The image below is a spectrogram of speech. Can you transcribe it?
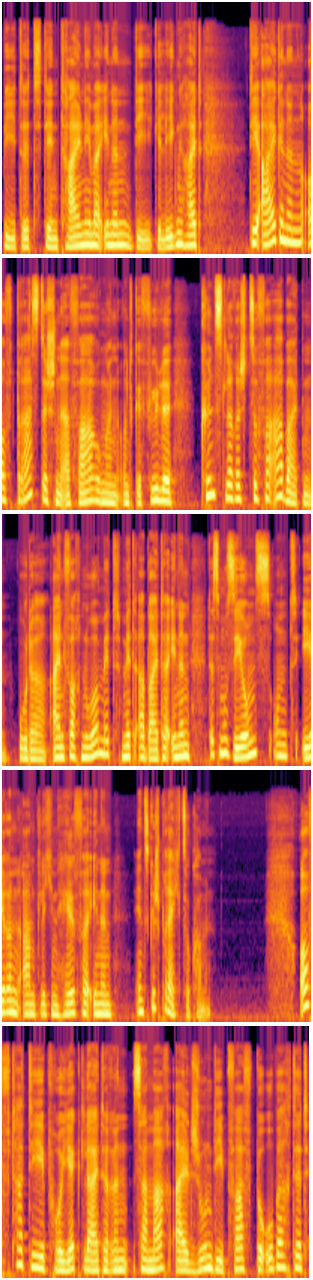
bietet den Teilnehmerinnen die Gelegenheit, die eigenen oft drastischen Erfahrungen und Gefühle künstlerisch zu verarbeiten oder einfach nur mit Mitarbeiterinnen des Museums und ehrenamtlichen Helferinnen ins Gespräch zu kommen. Oft hat die Projektleiterin Samar al-Jundi Pfaff beobachtet,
